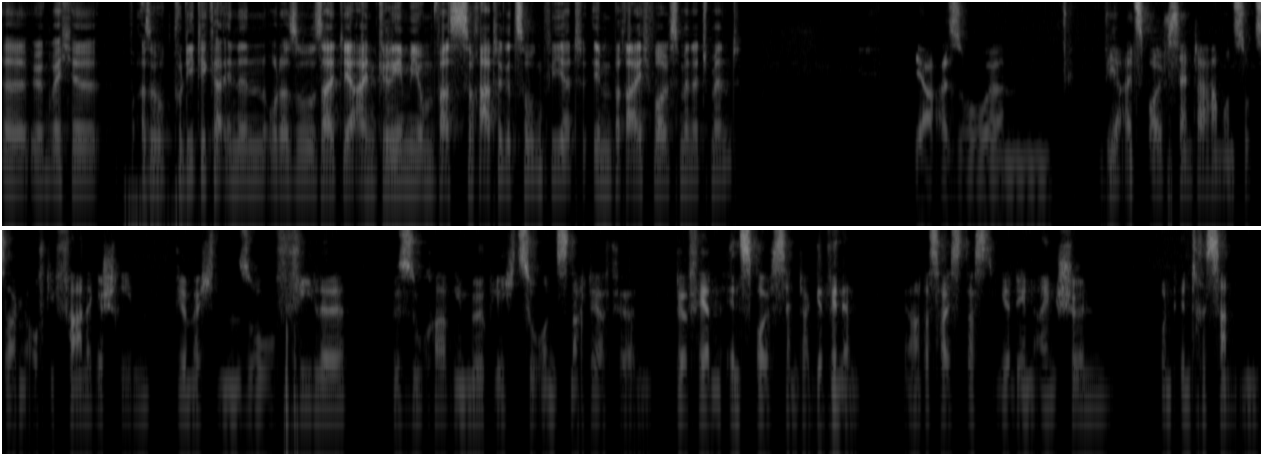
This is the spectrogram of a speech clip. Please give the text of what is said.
äh, irgendwelche also PolitikerInnen oder so, seid ihr ein Gremium, was zur Rate gezogen wird im Bereich Wolfsmanagement? Ja, also ähm, wir als Wolf Center haben uns sozusagen auf die Fahne geschrieben. Wir möchten so viele Besucher wie möglich zu uns nach Dörfern, Dörfern ins Wolf Center gewinnen. Ja, das heißt, dass wir denen einen schönen und interessanten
